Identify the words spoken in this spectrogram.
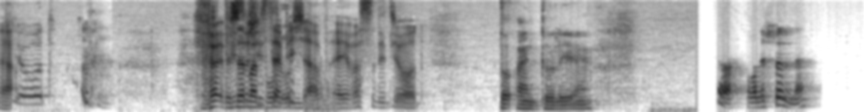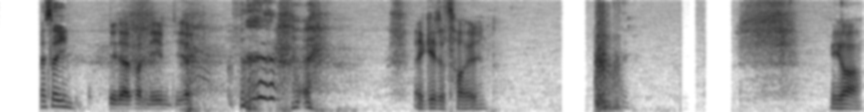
Ja. Idiot. Wieso er schießt der Boot mich unten. ab, ey? Was ein Idiot. So ein Dulli, ey. Ja, Runde schwimmen, ne? Besser ihn. Steht einfach neben dir. Er geht jetzt heulen. Ja.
